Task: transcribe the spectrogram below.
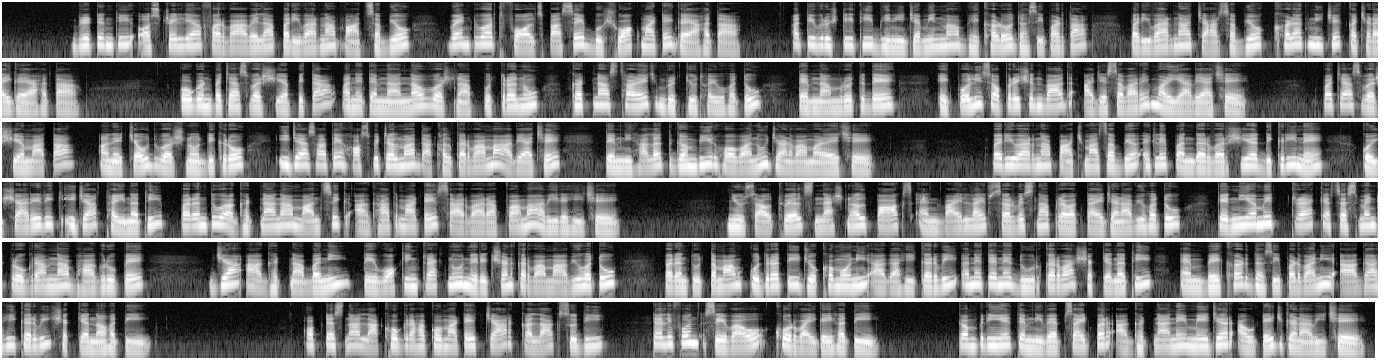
બ્રિટનથી ઓસ્ટ્રેલિયા ફરવા આવેલા પરિવારના પાંચ સભ્યો વેન્ટવર્થ ફોલ્સ પાસે બુશવોક માટે ગયા હતા. અતિવૃષ્ટિથી ભીની જમીનમાં ભેખડો ધસી પડતા પરિવારના ચાર સભ્યો ખડક નીચે કચડાઈ ગયા હતા. ઓગણપચાસ વર્ષીય પિતા અને તેમના નવ વર્ષના પુત્રનું ઘટના સ્થળે જ મૃત્યુ થયું હતું. તેમના મૃતદેહ એક પોલીસ ઓપરેશન બાદ આજે સવારે મળી આવ્યા છે. પચાસ વર્ષીય માતા અને ચૌદ વર્ષનો દીકરો ઈજા સાથે હોસ્પિટલમાં દાખલ કરવામાં આવ્યા છે. તેમની હાલત ગંભીર હોવાનું જાણવા મળે છે. પરિવારના પાંચમા સભ્ય એટલે પંદર વર્ષીય દીકરીને કોઈ શારીરિક ઈજા થઈ નથી, પરંતુ આ ઘટનાના માનસિક આઘાત માટે સારવાર આપવામાં આવી રહી છે. New South Wales National Parks and Wildlife સર્વિસના પ્રવક્તાએ જણાવ્યું હતું કે નિયમિત ટ્રેક એસેસમેન્ટ પ્રોગ્રામના ભાગરૂપે જ્યાં આ ઘટના બની તે વોકિંગ ટ્રેકનું નિરીક્ષણ કરવામાં આવ્યું હતું, પરંતુ તમામ કુદરતી જોખમોની આગાહી કરવી અને તેને દૂર કરવા શક્ય નથી એમ ભેખડ ધસી પડવાની આગાહી કરવી શક્ય ન હતી. ઓપ્ટસના લાખો ગ્રાહકો માટે ચાર કલાક સુધી ટેલિફોન સેવાઓ ખોરવાઈ ગઈ હતી. કંપનીએ તેમની વેબસાઇટ પર આ ઘટનાને મેજર આઉટેજ ગણાવી છે.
